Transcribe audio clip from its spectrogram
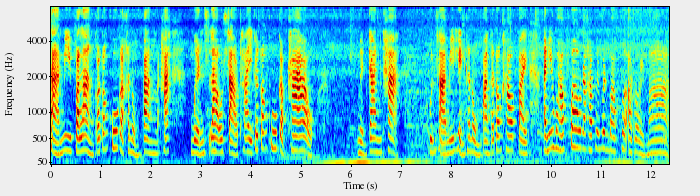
สามีฝรั่งก็ต้องคู่กับขนมปังนะคะ เหมือนเราสาวไทยก็ต้องคู่กับข้าว เหมือนกันค่ะ คุณสามีเห็นขนมปังก็ต้องเข้าไป อันนี้วาฟเฟิลนะคะ เพื่อนๆวาฟเฟิลอร่อยมาก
